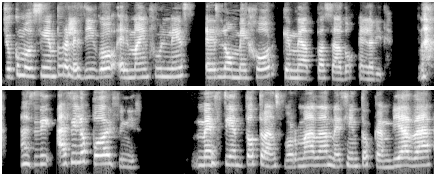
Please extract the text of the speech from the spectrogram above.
Yo como siempre les digo, el mindfulness es lo mejor que me ha pasado en la vida. Así, así lo puedo definir. Me siento transformada, me siento cambiada.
